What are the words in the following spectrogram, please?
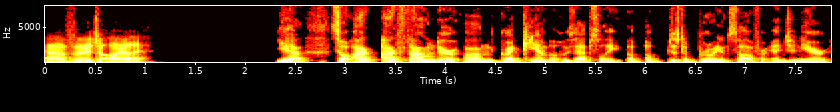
uh, Verge.io. Yeah. So our our founder, um, Greg Campbell, who's absolutely a, a, just a brilliant software engineer,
